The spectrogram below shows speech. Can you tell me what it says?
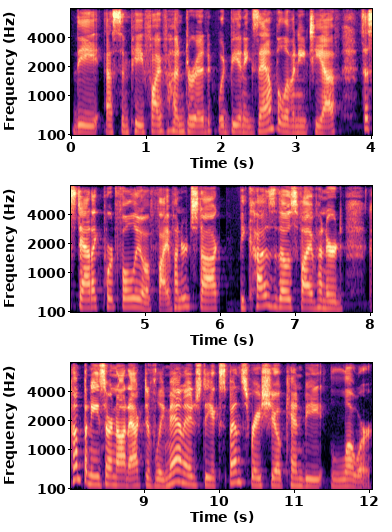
the S&P 500 would be an example of an ETF. It's a static portfolio of 500 stock. Because those 500 companies are not actively managed, the expense ratio can be lower.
